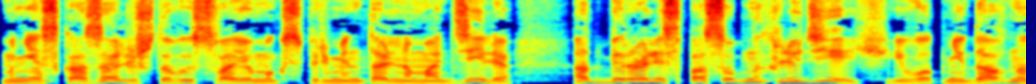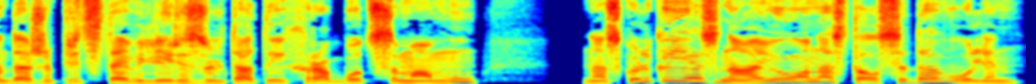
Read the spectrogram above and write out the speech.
Мне сказали, что вы в своем экспериментальном отделе отбирали способных людей, и вот недавно даже представили результаты их работ самому. Насколько я знаю, он остался доволен.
